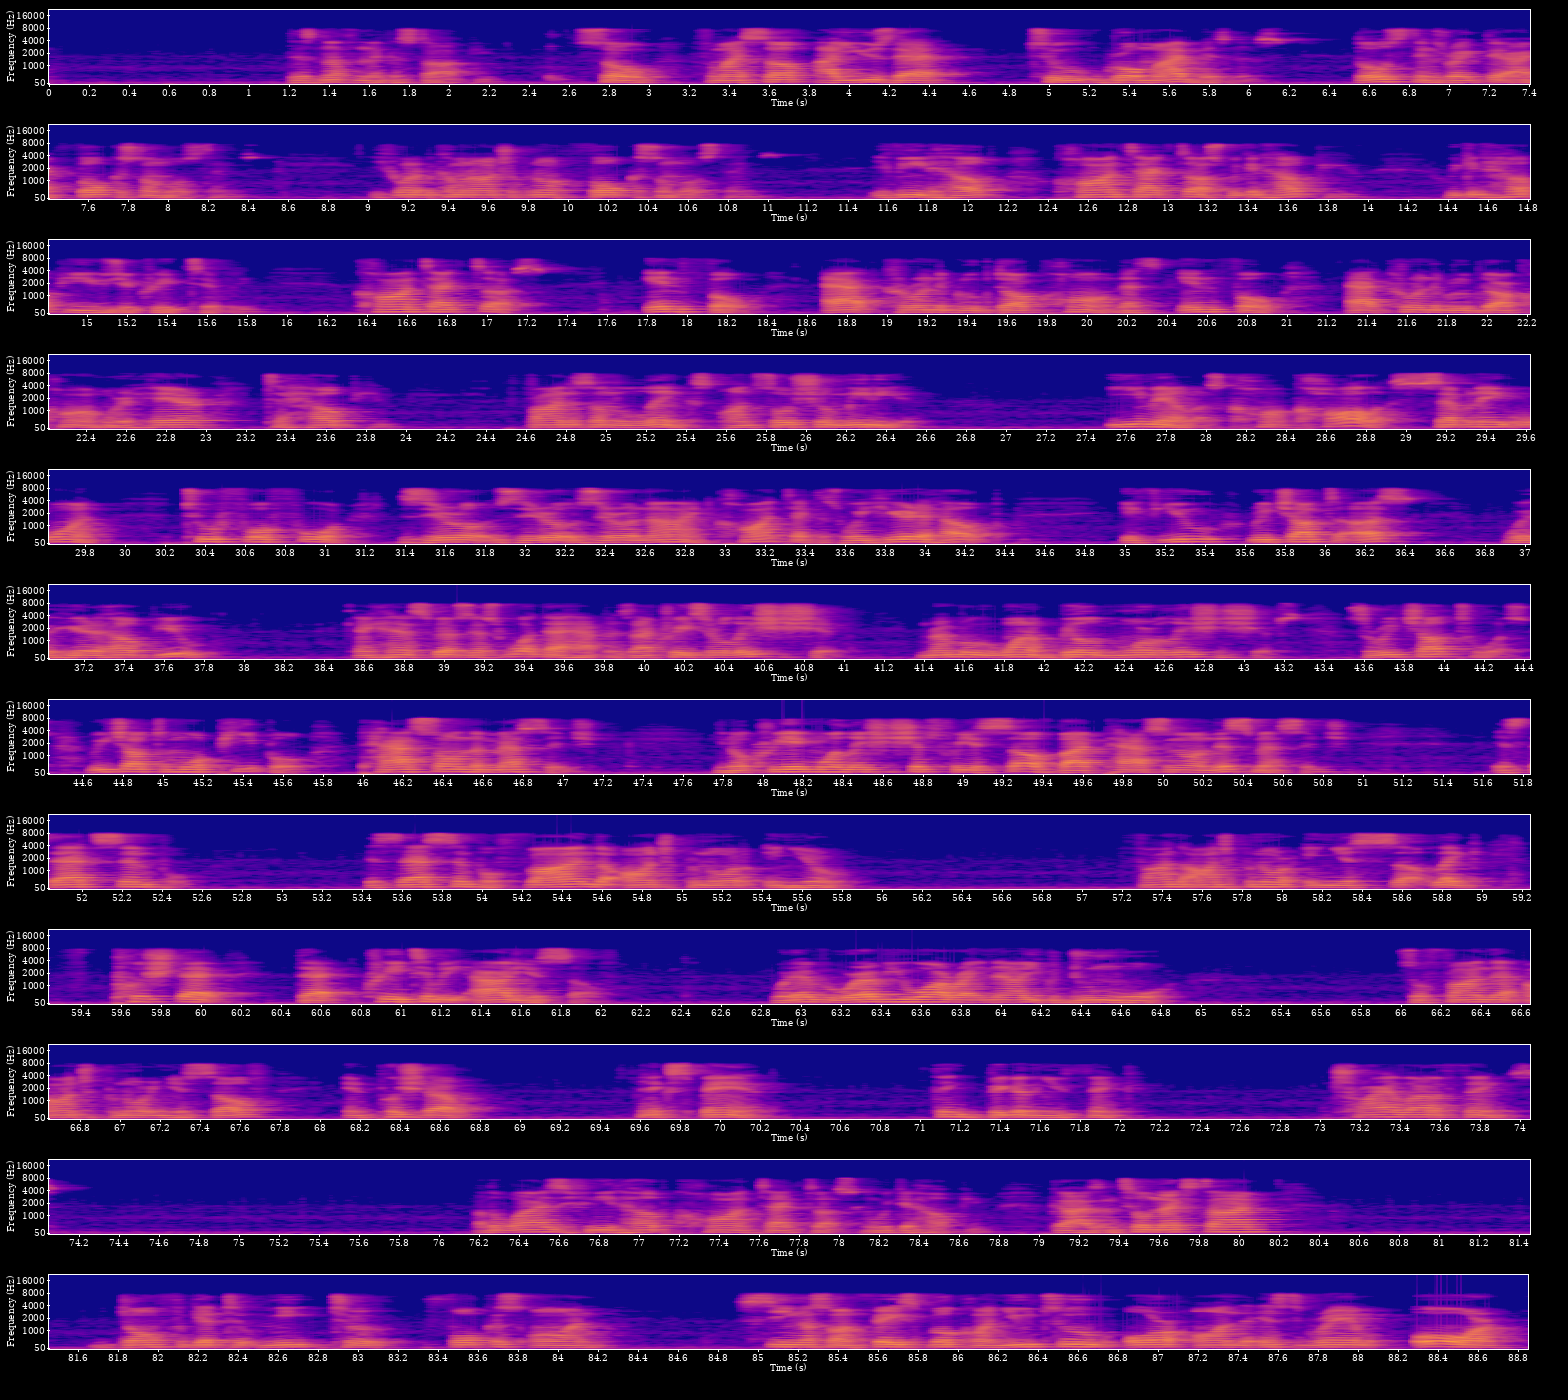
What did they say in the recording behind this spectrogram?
There's nothing that can stop you. So for myself, I use that to grow my business. Those things right there, I focused on those things. If you want to become an entrepreneur, focus on those things. If you need help, contact us. We can help you. We can help you use your creativity. Contact us. Info at kirundagroup.com. That's info at kirundagroup.com. We're here to help you. Find us on the links on social media. Email us. Call, call us 781 244 0009. Contact us. We're here to help. If you reach out to us, we're here to help you. And hence, guess what that happens? That creates a relationship. Remember, we want to build more relationships. So reach out to us. Reach out to more people. Pass on the message. You know, create more relationships for yourself by passing on this message. It's that simple. It's that simple. Find the entrepreneur in you. Find the entrepreneur in yourself. Like push that that creativity out of yourself. Whatever wherever you are right now, you could do more. So find that entrepreneur in yourself and push it out and expand. Think bigger than you think. Try a lot of things. Otherwise, if you need help, contact us and we can help you. Guys, until next time, don't forget to meet to focus on seeing us on Facebook, on YouTube, or on the Instagram, or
